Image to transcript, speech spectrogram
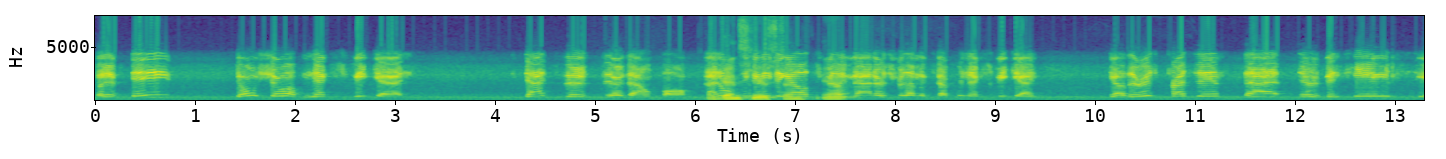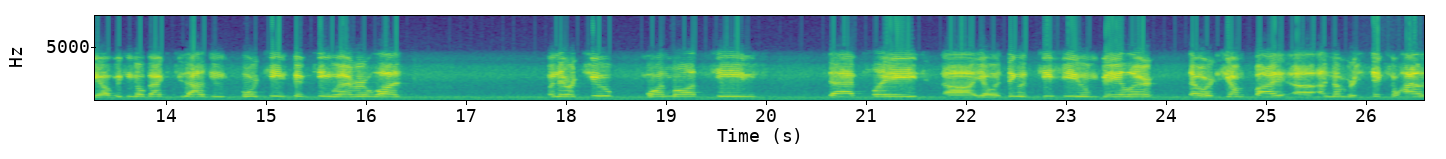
But if they don't show up next weekend, that's their, their downfall. Against I don't think Houston. anything else really matters for them except for next weekend. You know, there is precedent that there's been teams, you know, we can go back to 2014, 15, whatever it was, when there were two one-loss teams that played, uh, you know, I think it was TCU and Baylor that were jumped by uh, a number six Ohio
